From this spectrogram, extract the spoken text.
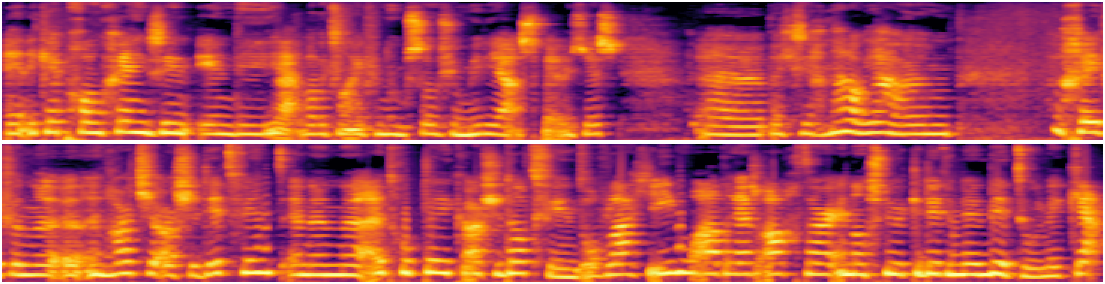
En ik heb gewoon geen zin in die, ja, wat ik dan even noem, social media spelletjes. Uh, dat je zegt, nou ja, um, geef een, eh, een, hartje als je dit vindt en een uh, uitroepteken als je dat vindt. Of laat je e-mailadres achter en dan stuur ik je dit en dit en dit toe. En ik, ja,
